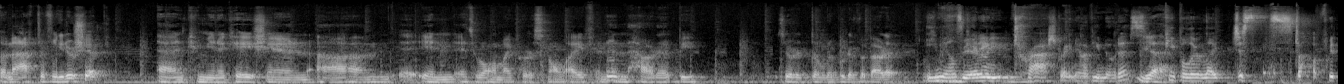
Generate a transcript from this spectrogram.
an act of leadership and communication um, in its role in my personal life and, and how to be sort of deliberative about it. Emails Very- getting trashed right now. Have you noticed? Yeah. People are like, just stop with.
